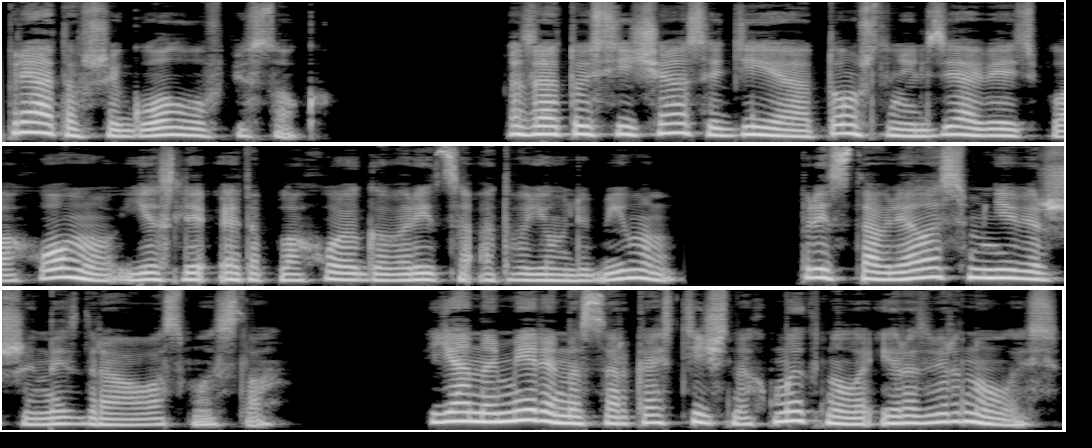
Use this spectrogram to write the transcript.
прятавший голову в песок. Зато сейчас идея о том, что нельзя верить плохому, если это плохое говорится о твоем любимом, представлялась мне вершиной здравого смысла. Я намеренно саркастично хмыкнула и развернулась,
